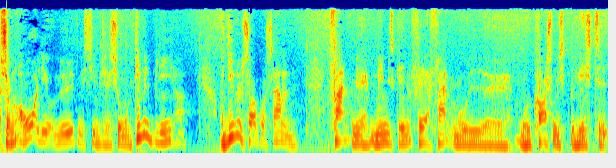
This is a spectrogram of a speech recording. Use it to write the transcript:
som overlever mødet med civilisationen, de vil blive her. Og de vil så gå sammen frem med menneskeheden frem mod, øh, mod kosmisk bevidsthed.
